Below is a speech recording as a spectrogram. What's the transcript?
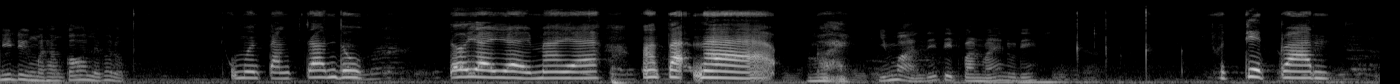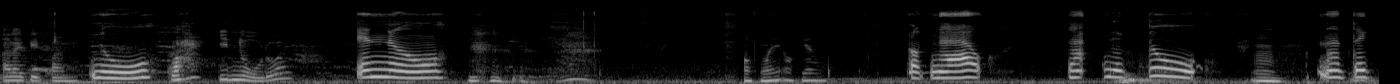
นี่ดึงมาทั้งก้อนเลยป่ะลูกมันตั้งจันดูตัวใหญ่ๆมาแล้วมาตะหนาเฮ้ยยิ้มหวานดิติดฟันไหมดูดิหนู ติดปัน อะไรติดฟันหนูว้ายกินหนูด้วย เอ็นหนู ออกไหมออกยัง ตกแล้วตะเด็กตู้อืมนาเด็กตู้หนู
